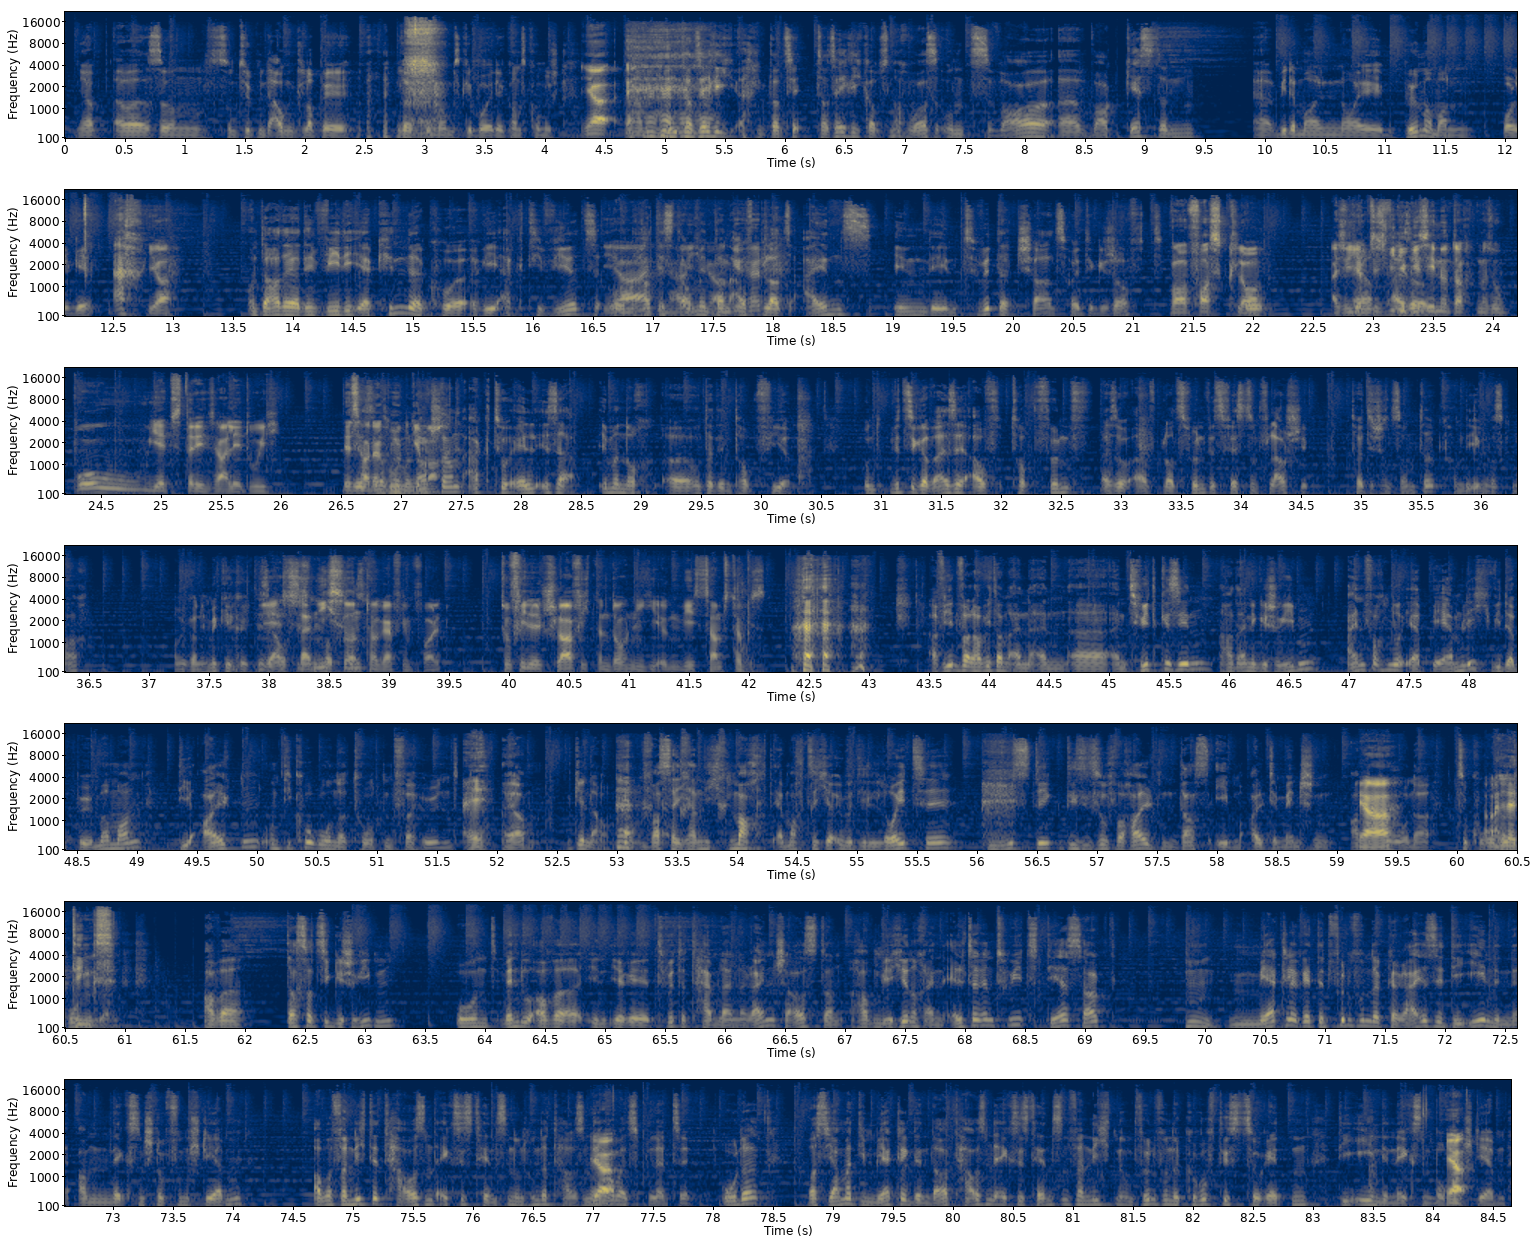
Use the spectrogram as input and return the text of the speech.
Ja, aber so ein, so ein Typ mit Augenklappe läuft immer ums Gebäude, ganz komisch. Ja, Ähm, nee, tatsächlich, tats tatsächlich gab es noch was und zwar äh, war gestern äh, wieder mal eine neue Böhmermann-Folge ach ja. Und da hat er ja den WDR Kinderchor reaktiviert Ja, und hat es damit dann auf angehört. Platz 1 in den Twitter-Charts heute geschafft. War fast klar. Oh. Also ich Ja, habe das Video also- gesehen und dachte mir so, wow, jetzt drehen sie alle durch. Das Jetzt hat er wir gut gemacht. nachschauen. Aktuell ist er immer noch äh, unter den Top 4. Und witzigerweise auf Top 5, also auf Platz 5 ist Fest und Flauschig. Ist heute schon Sonntag? Haben die irgendwas gemacht? Habe ich gar nicht mitgekriegt. Das Nee, ist auch es ist nicht Podcast. Sonntag auf jeden Fall. So viel schlafe ich dann doch nicht irgendwie. Samstag ist. Auf jeden Fall habe ich dann einen, einen, äh, einen Tweet gesehen, hat eine geschrieben, einfach nur erbärmlich, wie der Böhmermann die Alten und die Corona-Toten verhöhnt. Hä? Ja, genau. Was er ja nicht macht. Er macht sich ja über die Leute lustig, die sich so verhalten, dass eben alte Menschen an Ja, Corona zu Corona allerdings. Aber das hat sie geschrieben. Und wenn du aber in ihre Twitter-Timeline reinschaust, dann haben wir hier noch einen älteren Tweet, der sagt, hm, Merkel rettet 500 Greise, die eh in den, am nächsten Schnupfen sterben, aber vernichtet 1000 Existenzen und hunderttausende Ja. Arbeitsplätze. Oder was jammert die Merkel denn da, tausende Existenzen vernichten, um 500 Gruftis zu retten, die eh in den nächsten Wochen Ja. sterben?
